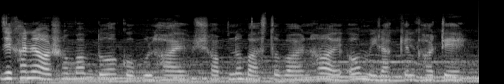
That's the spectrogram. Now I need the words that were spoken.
যেখানে অসম্ভব দোয়া কবুল হয়, স্বপ্ন বাস্তবায়ন হয় ও মিরাক্কেল ঘটে।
